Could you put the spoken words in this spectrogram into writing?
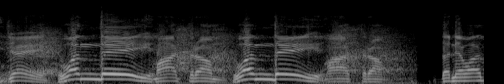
જય. વંદે. માતરમ. વંદે. માતરમ. ધન્યવાદ.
